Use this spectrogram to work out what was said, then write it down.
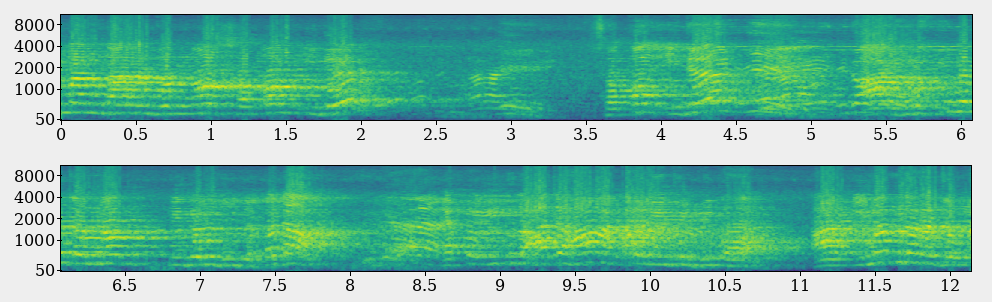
ইমানদারের জন্য সকল ঈদের সকল ঈদের ঈদ। আর মুসলিমের জন্য ঈদ হলো দুইটা কয়টা? একটা ঈদুল আজহা একটা ঈদুল ফিতর আর ইমানদারের জন্য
